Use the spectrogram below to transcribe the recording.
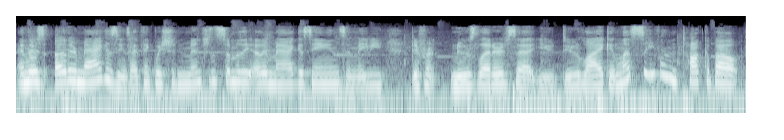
And there's other magazines. I think we should mention some of the other magazines and maybe different newsletters that you do like. And let's even talk about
